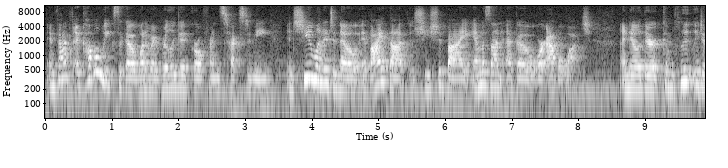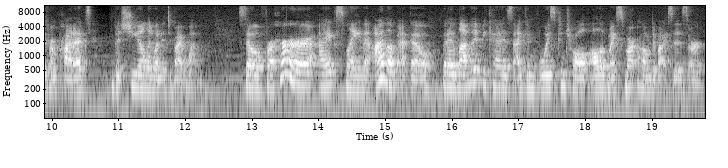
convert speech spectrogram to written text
In fact, a couple weeks ago, one of my really good girlfriends texted me and she wanted to know if I thought she should buy Amazon Echo or Apple Watch. I know they're completely different products, but she only wanted to buy one. So for her, I explained that I love Echo, but I love it because I can voice control all of my smart home devices, or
